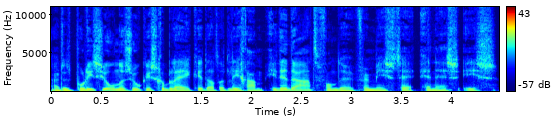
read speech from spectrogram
Uit het politieonderzoek is gebleken dat het lichaam inderdaad van de vermiste NS is.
